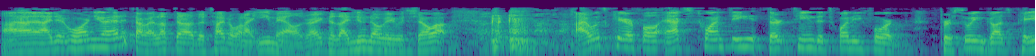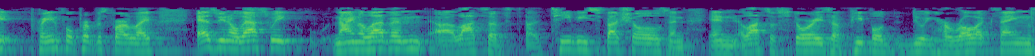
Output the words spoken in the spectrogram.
I, I didn't warn you ahead of time. I left out the title when I emailed, right? Because I knew nobody would show up. I was careful. Acts 20, 13 to 24. Pursuing God's painful purpose for our life. As we know, last week 9/11, uh, lots of uh, TV specials and and lots of stories of people doing heroic things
